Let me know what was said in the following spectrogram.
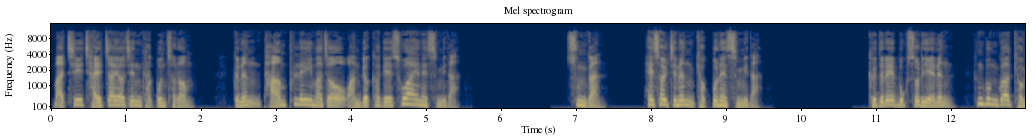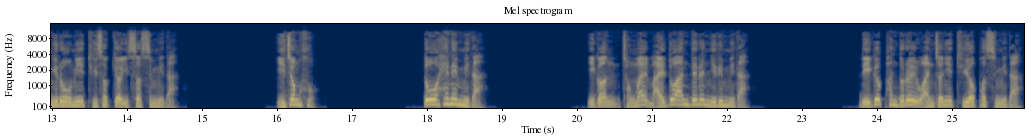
마치 잘 짜여진 각본처럼 그는 다음 플레이마저 완벽하게 소화해냈습니다. 순간 해설진은 격분했습니다. 그들의 목소리에는 흥분과 경이로움이 뒤섞여 있었습니다. 이정후 또 해냅니다. 이건 정말 말도 안 되는 일입니다. 리그 판도를 완전히 뒤엎었습니다.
